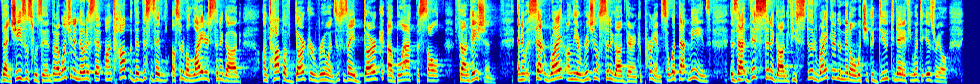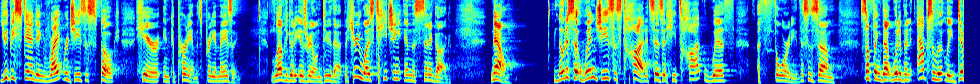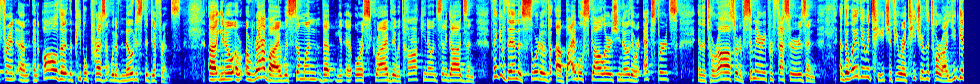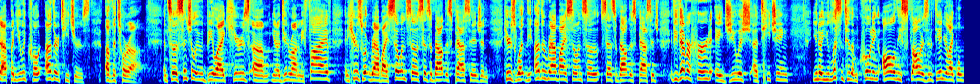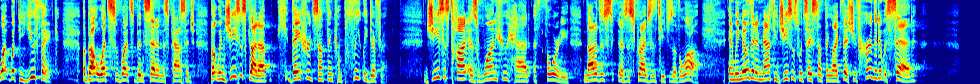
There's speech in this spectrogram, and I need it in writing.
that Jesus was in. But I want you to notice that on top that this is a, a, sort of a lighter synagogue on top of darker ruins. This is a dark uh, black basalt foundation. And it was set right on the original synagogue there in Capernaum. So, what that means is that this synagogue, if you stood right there in the middle, which you could do today if you went to Israel, you'd be standing right where Jesus spoke here in Capernaum. It's pretty amazing. Love to go to Israel and do that. But here he was teaching in the synagogue. Now, notice that when Jesus taught, it says that he taught with authority. This is um, something that would have been absolutely different, um, and all the, the people present would have noticed the difference. Uh, you know, a, a, rabbi was someone that, you know, or a scribe, they would talk, you know, in synagogues, and think of them as sort of uh, Bible scholars, you know, they were experts in the Torah, sort of seminary professors. And, and the way they would teach, if you were a teacher of the Torah, you'd get up and you would quote other teachers of the Torah. And so essentially it would be like, here's um, you know, Deuteronomy 5, and here's what Rabbi so and so says about this passage, and here's what the other Rabbi so and so says about this passage. If you've ever heard a Jewish uh, teaching, you know, you listen to them quoting all these scholars, and at the end you're like, well, what, what do you think? about what's, what's been said in this passage. But when Jesus got up, he, they heard something completely different. Jesus taught as one who had authority, not as, as the scribes and the teachers of the law. And we know that in Matthew, Jesus would say something like this You've heard that it was said,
